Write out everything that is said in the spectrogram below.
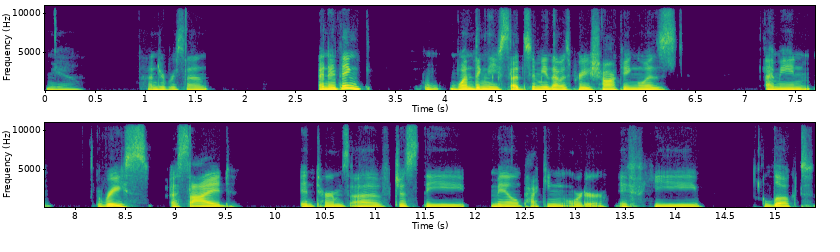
Yeah. 100%. And I think one thing you said to me that was pretty shocking was I mean, race aside, in terms of just the male pecking order. If he looked,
